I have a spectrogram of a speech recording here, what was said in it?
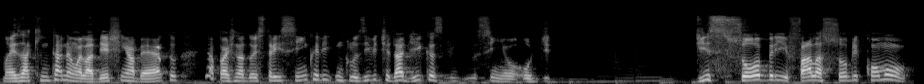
Mas a quinta não, ela deixa em aberto, e a página 235 ele inclusive te dá dicas, assim, o, o diz sobre, fala sobre como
